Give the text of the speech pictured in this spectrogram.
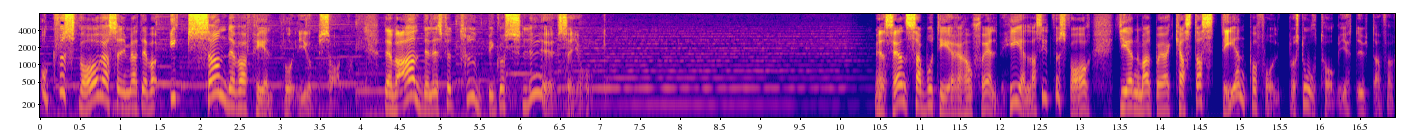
och försvarar sig med att det var yxan det var fel på i Uppsala. Den var alldeles för trubbig och slö, säger Håkan. Men sen saboterar han själv hela sitt försvar genom att börja kasta sten på folk på Stortorget utanför.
